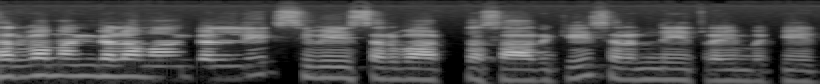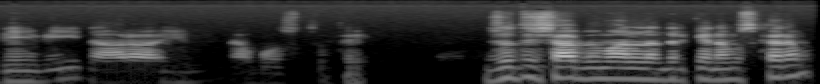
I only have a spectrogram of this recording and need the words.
సర్వమంగళ మాంగళ్యే శివే సర్వార్థ సాధకే శరణ్యే త్రయంబకే దేవి నారాయణ నమోస్తుతే. జ్యోతిషాభిమానులందరికీ నమస్కారం.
